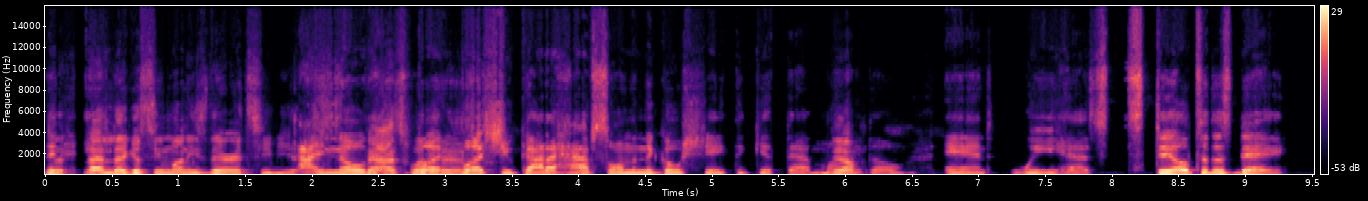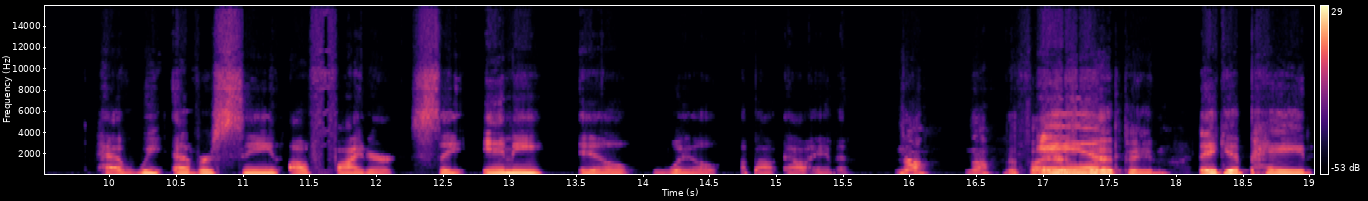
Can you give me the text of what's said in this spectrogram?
The, that legacy money's there at CBS. I know that. That's what but, it is. But you gotta have someone to negotiate to get that money, yep. though. And we have still to this day, have we ever seen a fighter say any ill will about Al Haymon. No, no, the fighters and get paid. They get paid,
